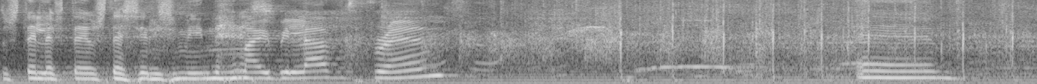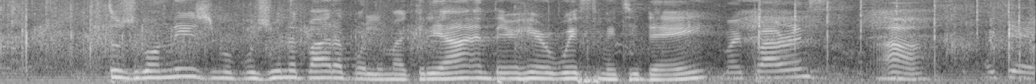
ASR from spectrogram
τους τελευταίους τέσσερις μήνες. My beloved friend. Ε, τους γονείς μου που ζουν πάρα πολύ μακριά and they're here with me today. My parents, ah, okay,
